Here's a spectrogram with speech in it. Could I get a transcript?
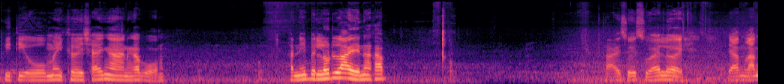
PTO ไม่เคยใช้งานครับผม อันนี้เป็นรถไล่นะครับ ถ่ายสวยๆเลย ยางหลัง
